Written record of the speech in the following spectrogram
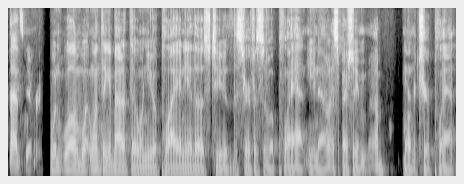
that's different. when well, one thing about it though, when you apply any of those to the surface of a plant, you know, especially a more mature plant,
